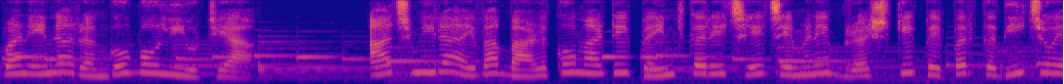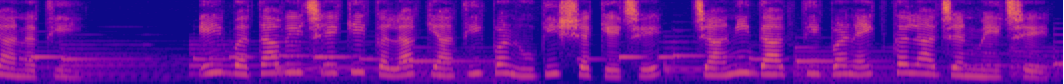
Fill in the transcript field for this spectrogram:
પણ એના રંગો બોલી ઉઠ્યા. આજ મીરા એવા બાળકો માટે પેઇન્ટ કરે છે જેમણે બ્રશ કે પેપર કદી જોયા નથી. એ બતાવે છે કે કલા ક્યાંથી પણ ઉગી શકે છે ચાની દાગથી પણ એક કલા જન્મે છે.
